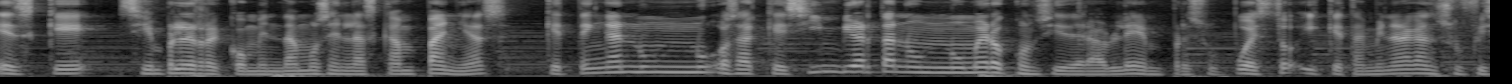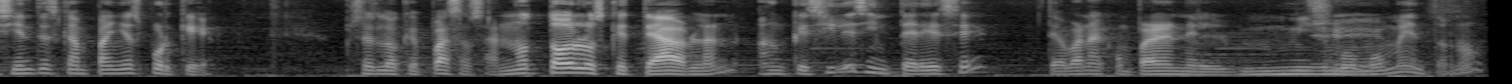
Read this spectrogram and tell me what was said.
es que siempre les recomendamos en las campañas que tengan un, o sea, que sí inviertan un número considerable en presupuesto y que también hagan suficientes campañas porque pues es lo que pasa, o sea, no todos los que te hablan, aunque sí les interese, te van a comprar en el mismo Sí. momento, ¿no?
